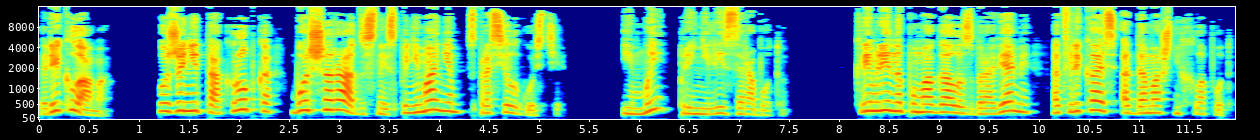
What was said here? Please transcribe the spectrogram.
Реклама. Уже не так робко, больше радостно и с пониманием спросила гостья. И мы принялись за работу. Кремлина помогала с бровями, отвлекаясь от домашних хлопот.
